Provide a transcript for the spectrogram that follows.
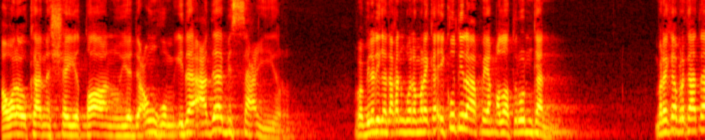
awalau kana syaitanu yad'uhum ila adabis sa'ir. Apabila dikatakan kepada mereka ikutilah apa yang Allah turunkan. Mereka berkata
